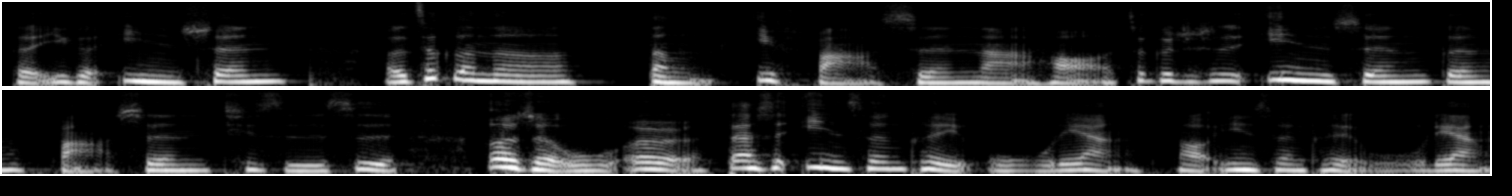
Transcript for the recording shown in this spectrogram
的一个应身，而这个呢等一法身呐哈，这个就是应身跟法身其实是二者无二，但是应身可以无量，好，应身可以无量。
